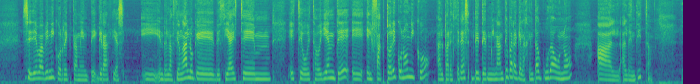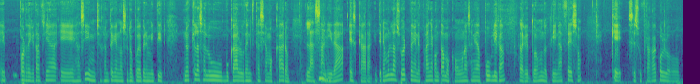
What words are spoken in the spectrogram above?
se lleva bien y correctamente? Gracias y en relación a lo que decía este, mm, este o esta oyente, eh, el factor económico al parecer es determinante para que la gente acuda o no al, dentista. Eh, por desgracia es así, mucha gente que no se lo puede permitir. No es que la salud bucal o los dentistas seamos caros, la mm. sanidad es cara y tenemos la suerte que en España contamos con una sanidad pública a la que todo el mundo tiene acceso, que se sufraga con los,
